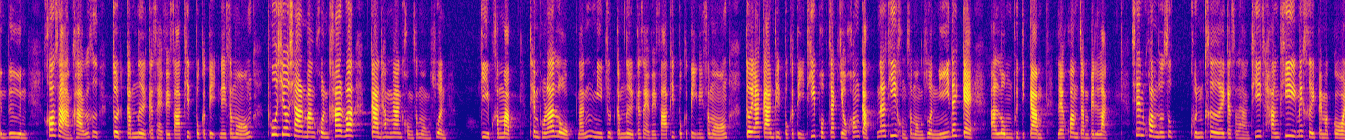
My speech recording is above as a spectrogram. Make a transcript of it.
อื่น ๆ ข้อ 3 ค่ะก็คือ จุดกำเนิดกระแสไฟฟ้าผิดปกติในสมองผู้เชี่ยวชาญบางคนคาดว่า การทำงานของสมองส่วนกีบขมับเทมโพราโลบนั้นมีจุดกำเนิดกระแสไฟฟ้าผิดปกติในสมอง โดยอาการผิดปกติที่พบจะเกี่ยวข้องกับหน้าที่ของสมองส่วนนี้ได้แก่อารมณ์พฤติกรรม และความจำเป็นหลัก เช่นความรู้สึกคุ้นเคยกับสถานที่ทั้งที่ไม่เคยไปมาก่อน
